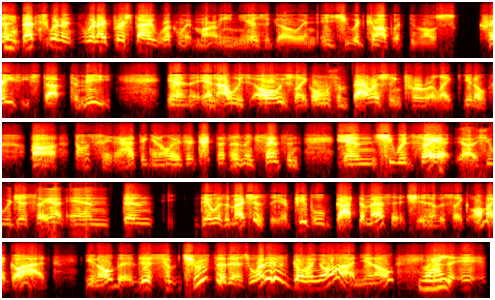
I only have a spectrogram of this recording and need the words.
yeah. that's when it, when I first started working with Marlene years ago, and, and she would come up with the most crazy stuff to me, and and I was always like almost embarrassing for her, like you know, uh, don't say that, you know, it, that, that doesn't make sense, and and she would say it, uh, she would just say it, and then there was a message there. People got the message, and it was like, oh my god, you know, there's some truth to this. What is going on? You know, right? It,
